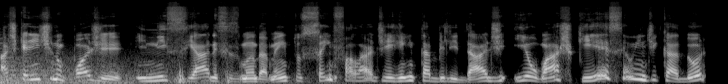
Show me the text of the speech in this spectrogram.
Acho que a gente não pode iniciar esses mandamentos sem falar de rentabilidade, e eu acho que esse é um indicador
